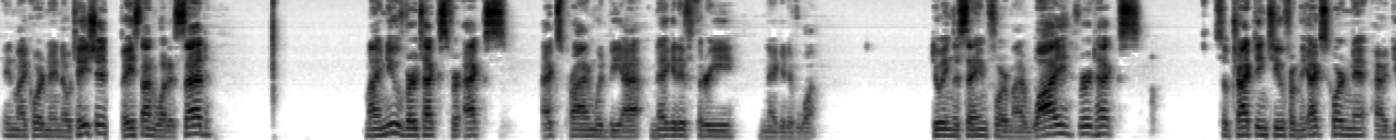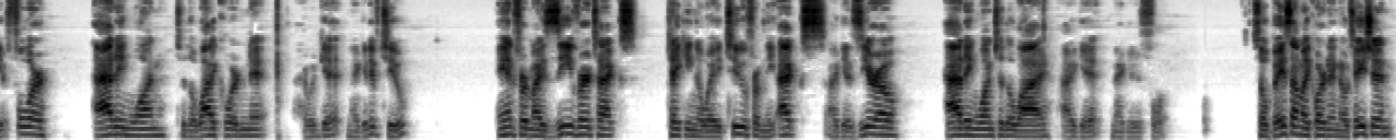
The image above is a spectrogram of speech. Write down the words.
in my coordinate notation based on what it said. My new vertex for x, x prime would be at negative 3, negative 1. Doing the same for my y vertex, subtracting 2 from the x coordinate, I would get 4. Adding 1 to the y coordinate, I would get negative 2. And for my z vertex, taking away 2 from the x, I get 0. Adding 1 to the y, I get negative 4. So based on my coordinate notation,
